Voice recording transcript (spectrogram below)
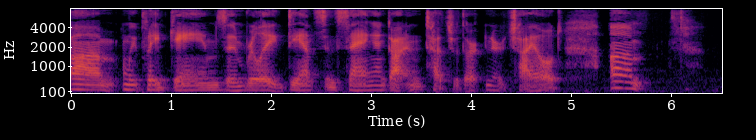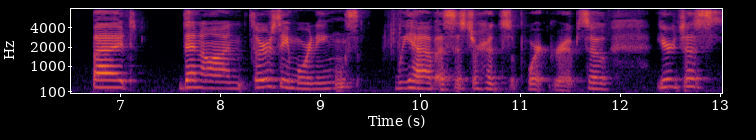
Um, and we played games and really danced and sang and got in touch with our inner child. Um, but then on Thursday mornings, we have a sisterhood support group. So you're just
